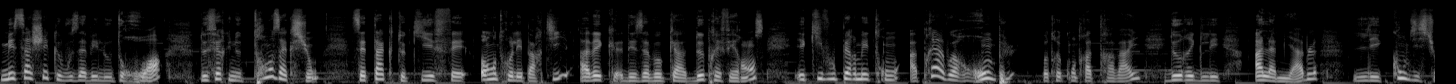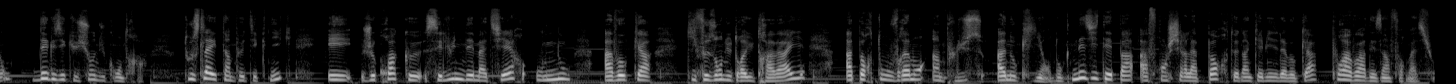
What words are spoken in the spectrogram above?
mais sachez que vous avez le droit de faire une transaction, cet acte qui est fait entre les parties, avec des avocats de préférence, et qui vous permettront, après avoir rompu votre contrat de travail, de régler à l'amiable les conditions d'exécution du contrat. Tout cela est un peu technique et je crois que c'est l'une des matières où nous, avocats qui faisons du droit du travail, apportons vraiment un plus à nos clients. Donc n'hésitez pas à franchir la porte d'un cabinet d'avocats pour avoir des informations.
